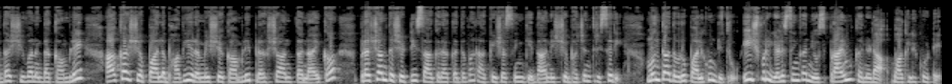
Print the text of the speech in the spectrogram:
ಆದ ಶಿವಾನಂದ ಕಾಂಬ್ಳೆ, ಆಕಾಶ ಪಾಲಭಾವಿ ರಮೇಶ್ ಕಾಂಬ್ಳೆ, ಪ್ರಶಾಂತ ನಾಯ್ಕ, ಪ್ರಶಾಂತ ಶೆಟ್ಟಿ, ಸಾಗರ ಕದವ, ರಾಕೇಶ ಸಿಂಗ್, ದಾನಿಶ್ ಭಜಂತ್ರಿ ಸೇರಿ ಮುಂತಾದವರು ಪಾಲ್ಗೊಂಡಿದ್ರು ಈಶ್ವರ್ ಯಳಸಿಂಗ, ನ್ಯೂಸ್ ಪ್ರೈಮ್, ಕನ್ನಡ, ಬಾಗಲಕೋಟೆ.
